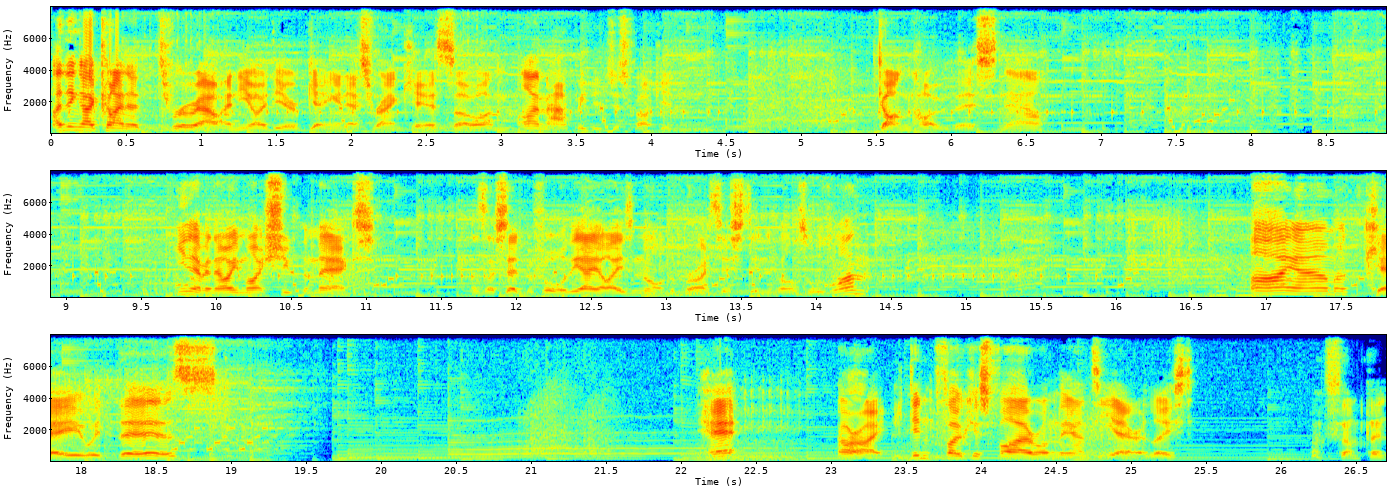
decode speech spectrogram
I think I kind of threw out any idea of getting an S rank here, so I'm I'm happy to just fucking gung ho this now. You never know, he might shoot the mechs. As I said before, the AI is not the brightest in Advance Wars 1. I am okay with this. Heh. Alright, he didn't focus fire on the anti-air at least. That's something.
